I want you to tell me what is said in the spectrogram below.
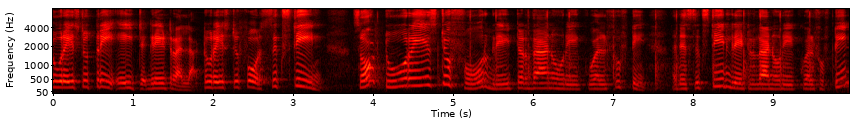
Two raise to three eight greater അല്ല. Two raise to four sixteen so two raise to four greater than or equal fifteen that is sixteen greater than or equal fifteen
